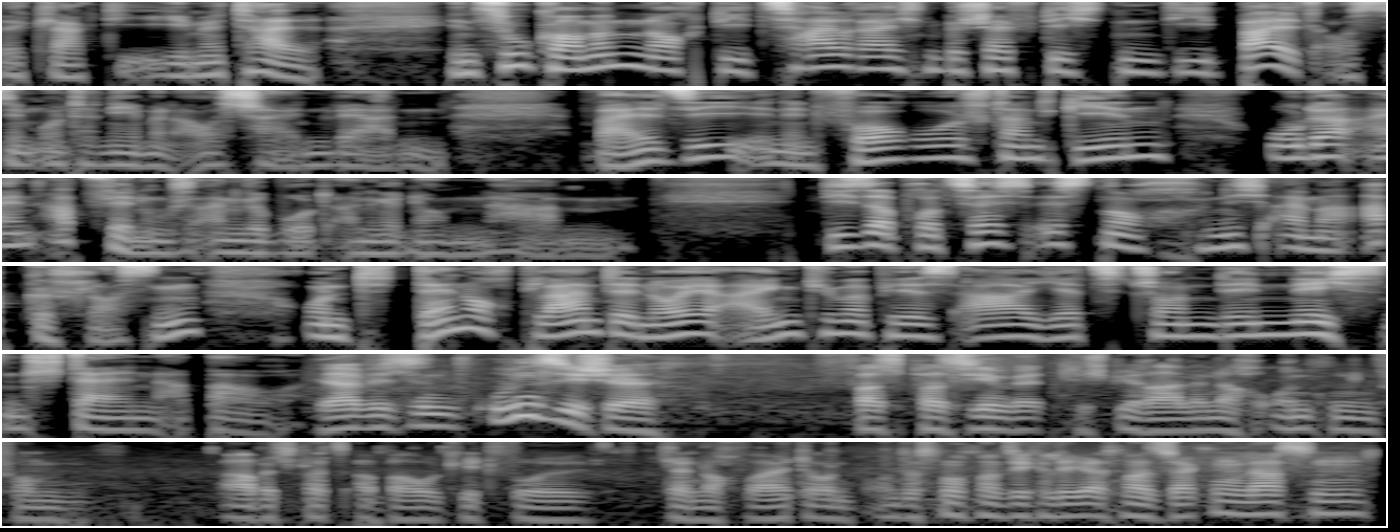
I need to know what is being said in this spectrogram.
beklagt die IG Metall. Hinzu kommen noch die zahlreichen Beschäftigten, die bald aus dem Unternehmen ausscheiden werden, weil sie in den Vorruhestand gehen oder ein Abfindungsangebot angenommen haben. Dieser Prozess ist noch nicht einmal abgeschlossen und dennoch plant der neue Eigentümer PSA jetzt schon den nächsten Stellenabbau. Ja, wir sind unsicher, was passieren wird. Die Spirale nach unten vom Arbeitsplatzabbau geht wohl dann noch weiter und, und das muss man sicherlich erstmal sacken lassen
